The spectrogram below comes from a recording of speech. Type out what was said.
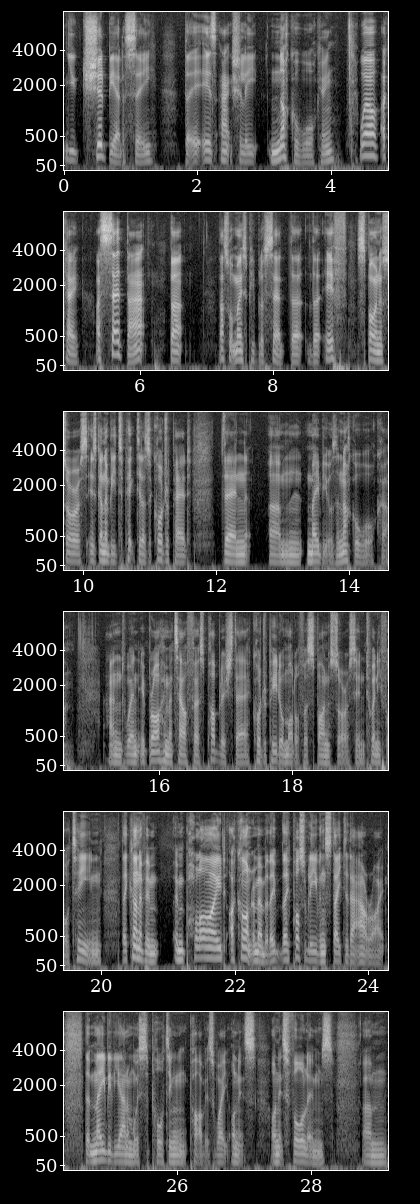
you should be able to see that it is actually knuckle walking. Well, okay, I said that, but that's what most people have said, that, that if Spinosaurus is going to be depicted as a quadruped, then um, maybe it was a knuckle walker. And when Ibrahim et al. first published their quadrupedal model for Spinosaurus in 2014, they kind of Im implied, I can't remember, they, they possibly even stated that outright, that maybe the animal is supporting part of its weight on its on its forelimbs, um,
